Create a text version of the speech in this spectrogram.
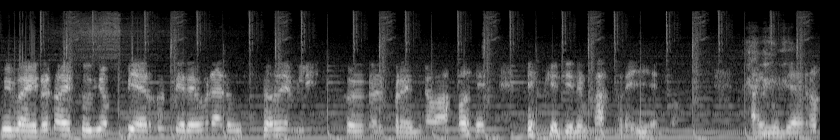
Me imagino en los estudios Pierro tiene un anuncio de Bleach con el premio abajo de, que tiene más relleno. Algún día no.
